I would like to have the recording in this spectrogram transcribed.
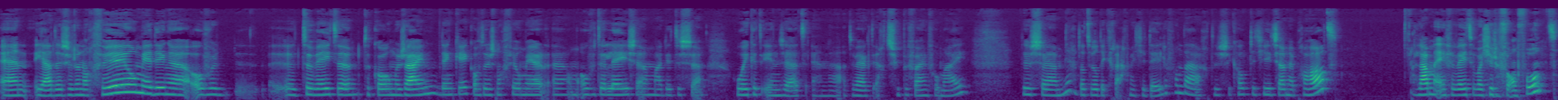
En ja, er zullen nog veel meer dingen over eh, te weten te komen zijn, denk ik. Of er is nog veel meer uh, om over te lezen. Maar dit is uh, hoe ik het inzet. En het werkt echt super fijn voor mij. Dus ehm, ja, dat wilde ik graag met je delen vandaag. Dus ik hoop dat je iets aan hebt gehad. Laat me even weten wat je ervan vond.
